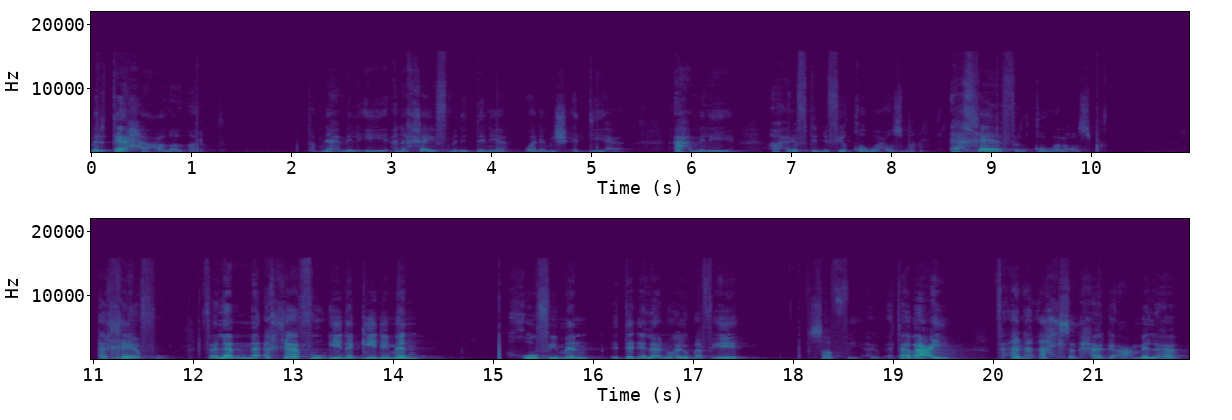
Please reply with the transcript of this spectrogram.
مرتاحة على الأرض. طب نعمل إيه؟ أنا خايف من الدنيا وأنا مش اديها أعمل إيه؟ آه عرفت إن في قوة عظمى. أخاف القوة العظمى أخافه. فلما أخافه ينجيني من خوفي من الدنيا لأنه هيبقى في إيه؟ في صفي هيبقى تبعي. فأنا أحسن حاجة أعملها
